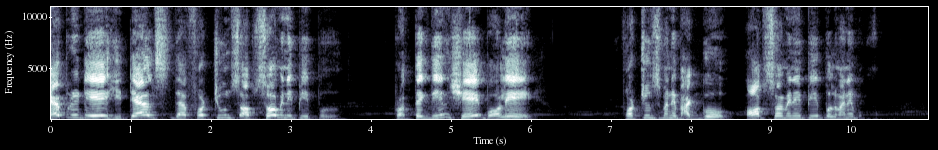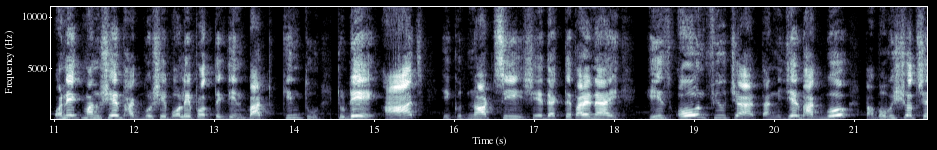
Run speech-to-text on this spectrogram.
every day he tells the fortunes of so many people প্রত্যেক দিন সে বলে ফরচুনস মানে ভাগ্য অফ সো মেনি পিপল মানে অনেক মানুষের ভাগ্য সে বলে প্রত্যেক দিন বাট কিন্তু টুডে আজ হি কুড নট সি সে দেখতে পারে নাই হিজ ওন ফিউচার তার নিজের ভাগ্য বা ভবিষ্যৎ সে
